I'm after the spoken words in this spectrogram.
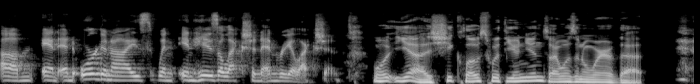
um, and and organize when in his election and reelection. Well, yeah, is she close with unions? I wasn't aware of that.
